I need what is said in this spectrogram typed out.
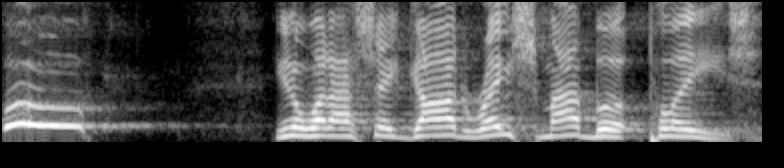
Woo! You know what I say? God, race my book, please.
